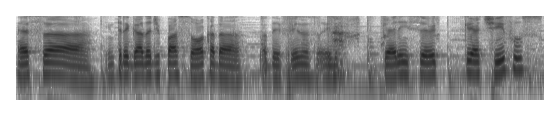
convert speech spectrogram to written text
Essa entregada de paçoca da, da defesa, eles querem ser criativos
